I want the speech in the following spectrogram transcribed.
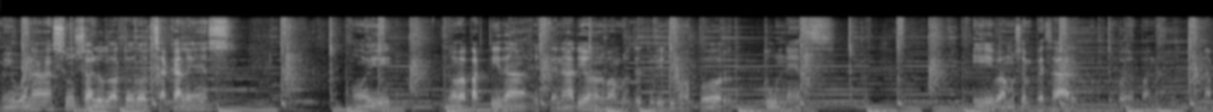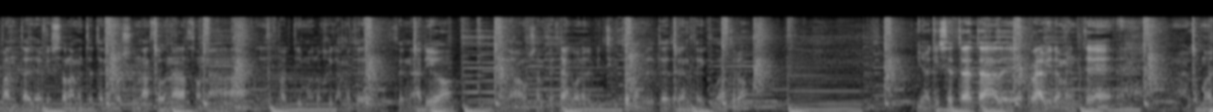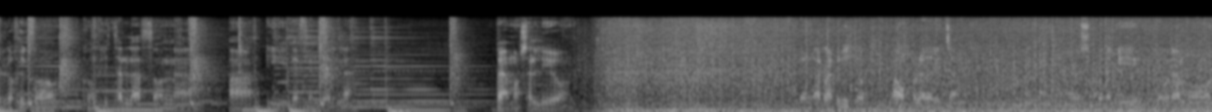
buenas, un saludo a todos, chacales. Hoy, nueva partida, escenario, nos vamos de turismo por Túnez. Y vamos a empezar, pues, bueno, una pantalla que solamente tenemos una zona, la zona A, partimos lógicamente del escenario. vamos a empezar con el bichito, con el T-34. Y aquí se trata de rápidamente, como es lógico, conquistar la zona A y defenderla. Vamos al lío. Venga, rapidito. Vamos por la derecha. A ver si por aquí logramos...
